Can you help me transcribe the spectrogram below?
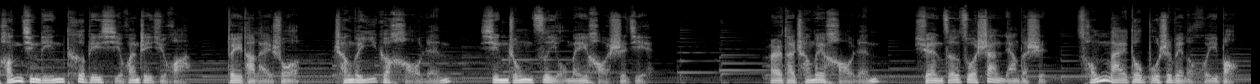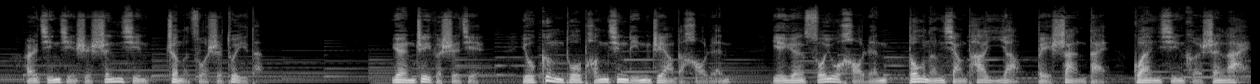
彭清林特别喜欢这句话，对他来说，成为一个好人，心中自有美好世界。而他成为好人，选择做善良的事，从来都不是为了回报。而仅仅是深信这么做是对的。愿这个世界有更多彭清林这样的好人，也愿所有好人都能像他一样被善待、关心和深爱。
